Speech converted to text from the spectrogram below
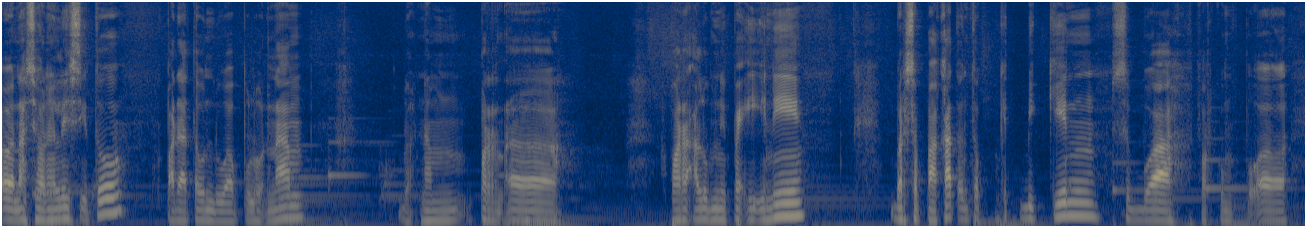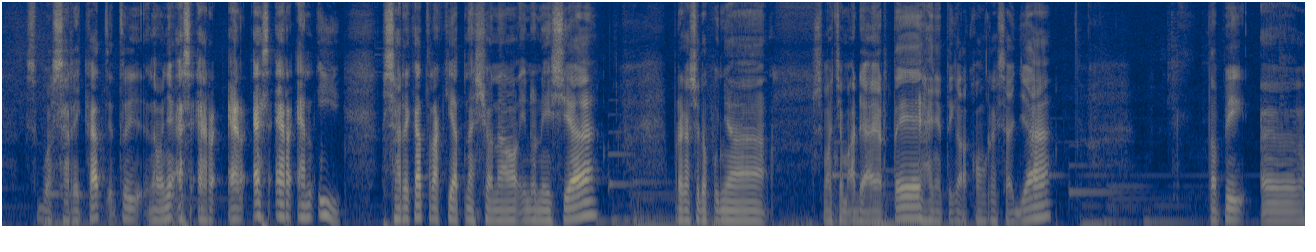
uh, nasionalis itu pada tahun 26 26 per uh, para alumni PI ini bersepakat untuk bikin sebuah perkumpu, uh, sebuah syarikat itu namanya SRR SRNI Syarikat Rakyat Nasional Indonesia. Mereka sudah punya semacam ADART hanya tinggal kongres saja. Tapi uh,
